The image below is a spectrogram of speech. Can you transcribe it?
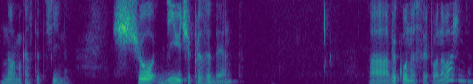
норма конституційна, що діючий президент виконує свої повноваження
